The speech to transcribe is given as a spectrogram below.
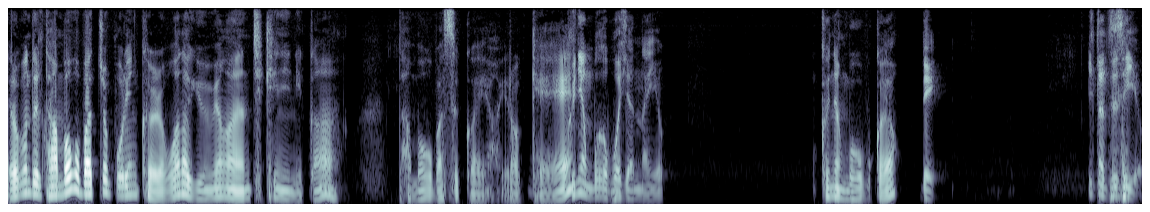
여러분들 다 먹어봤죠? 뿌링클. 워낙 유명한 치킨이니까 다 먹어봤을 거예요. 이렇게. 그냥 먹어보지 않나요? 그냥 먹어볼까요? 일단 드세요.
